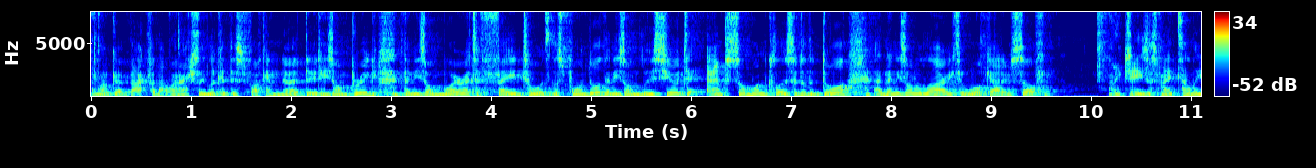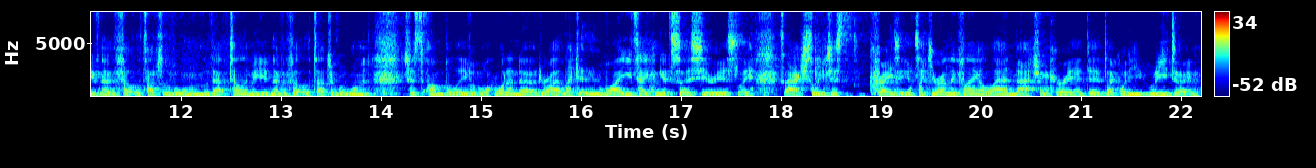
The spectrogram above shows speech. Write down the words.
I'll go back for that one actually. Look at this fucking nerd dude. He's on Brig, then he's on Moira to fade towards the spawn door, then he's on to amp someone closer to the door, and then he's on Illari to walk out himself. Like, Jesus, mate, tell me you've never felt the touch of a woman without telling me you've never felt the touch of a woman. Just unbelievable. What a nerd, right? Like, why are you taking it so seriously? It's actually just crazy. It's like you're only playing a land match in Korea, dude. Like, what are you what are you doing?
